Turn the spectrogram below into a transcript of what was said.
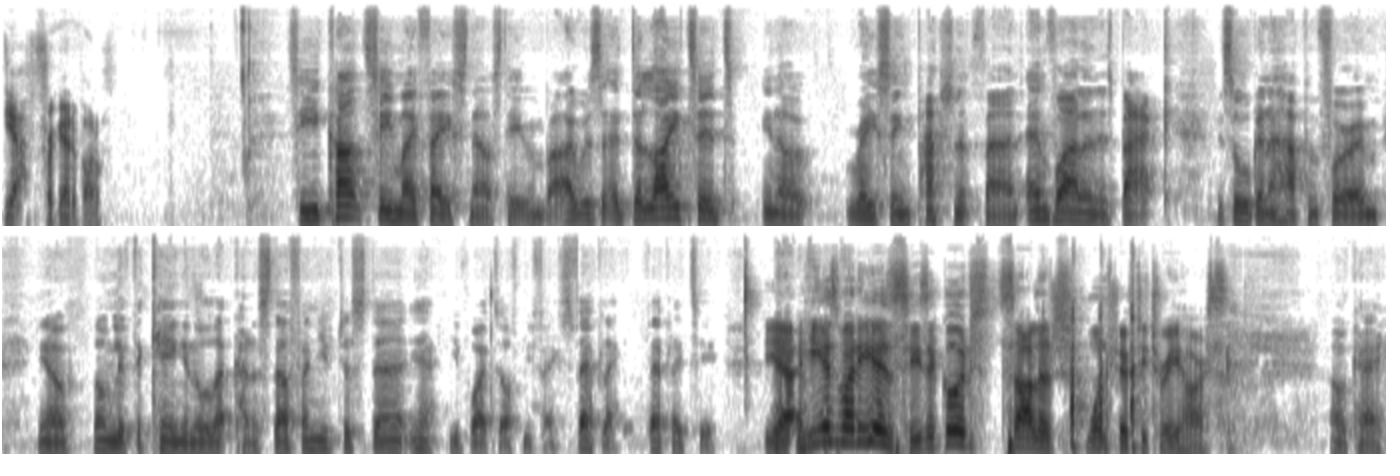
yeah, forget about him. So you can't see my face now, Stephen, but I was a delighted, you know, racing passionate fan. Envoy Allen is back. It's all going to happen for him. You know, long live the king and all that kind of stuff. And you've just, uh, yeah, you've wiped off my face. Fair play. Fair play to you. Yeah, he is what he is. He's a good, solid 153 horse. Okay,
